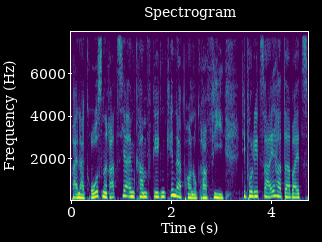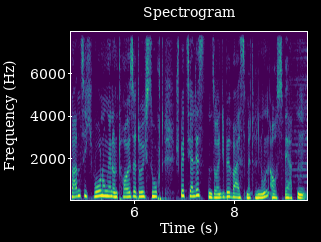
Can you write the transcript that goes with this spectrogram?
Bei einer großen Razzia im Kampf gegen Kinderpornografie. Die Polizei hat dabei 20 Wohnungen und Häuser durchsucht. Spezialisten sollen die Beweismittel nun auswerten.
